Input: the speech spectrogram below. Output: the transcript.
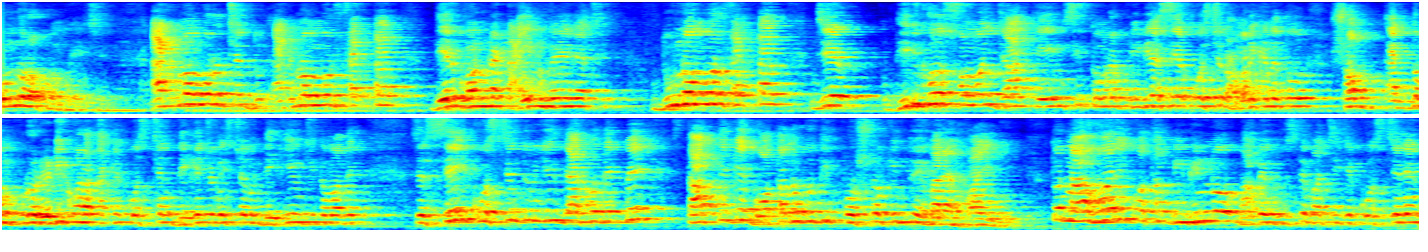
অন্যরকম হয়েছে। এক নম্বর হচ্ছে এক নম্বর ফ্যাক্টর দেড় ঘণ্টা টাইম হয়ে গেছে। দু নম্বর ফ্যাক্টর যে দীর্ঘ সময় যা কেএমসি তোমরা প্রিভিয়াস ইয়ার কোশ্চেন আমার এখানে তো সব একদম পুরো রেডি করা থাকে কোশ্চেন দেখেছ নিশ্চয়ই, আমি দেখিয়েছি তোমাদের। যে সেই কোশ্চেন তুমি যদি দেখো, দেখবে তার থেকে গতানুগতিক প্রশ্ন কিন্তু এবারে হয়নি। তো না হওয়ারই কথা, বিভিন্নভাবে বুঝতে পারছি যে কোশ্চেনের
